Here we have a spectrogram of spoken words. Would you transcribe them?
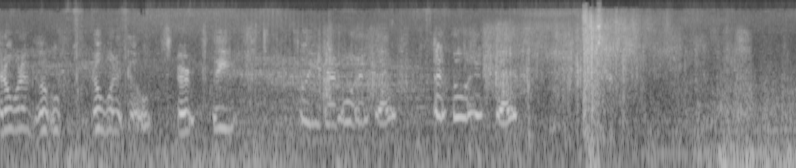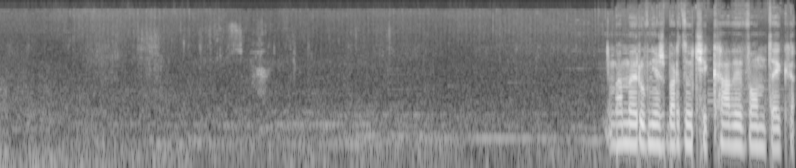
I don't want to go. I don't want to go, sir. Please. Please, I don't want to go. I don't want to go. Mamy również bardzo ciekawy wątek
